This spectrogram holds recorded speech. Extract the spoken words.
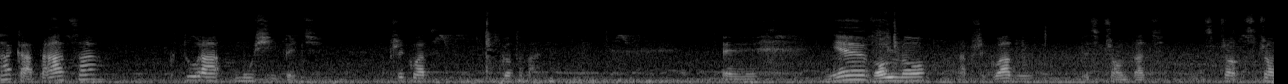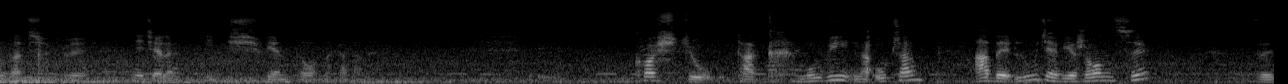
taka praca, która musi być. Na przykład gotowanie. Nie wolno na przykład sprzątać, sprzątać w niedzielę i święto nakazane. Kościół tak mówi, naucza, aby ludzie wierzący w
